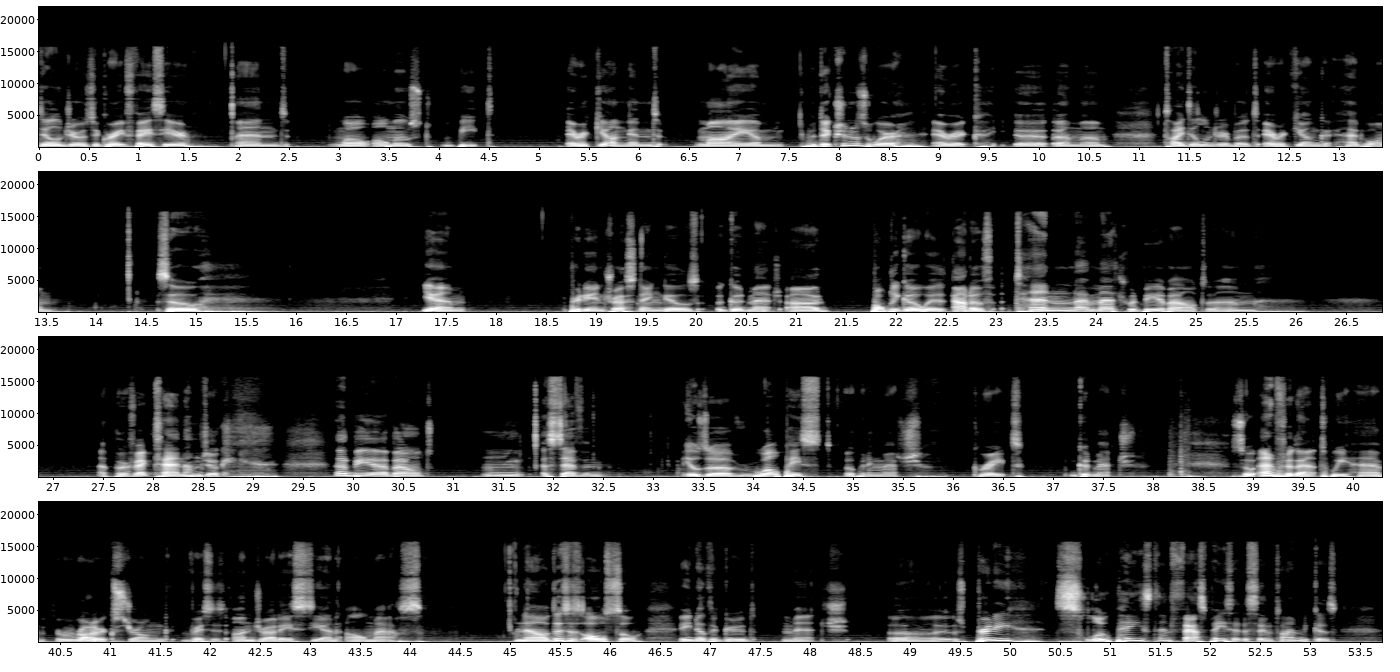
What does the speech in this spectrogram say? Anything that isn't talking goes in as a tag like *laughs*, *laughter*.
Dillinger was a great face here, and well, almost beat Eric Young. And my um, predictions were Eric, uh, um, um, Tye Dillinger, but Eric Young had won. So, yeah, um, pretty interesting. It was a good match. I'd probably go with out of ten. That match would be about um, a perfect ten. *laughs* I'm joking. That'd be about mm, a 7. It was a well paced opening match. Great. Good match. So after that, we have Roderick Strong versus Andrade Cien Almas. Now, this is also another good match. Uh, it was pretty slow paced and fast paced at the same time because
